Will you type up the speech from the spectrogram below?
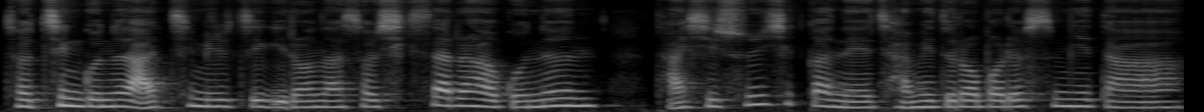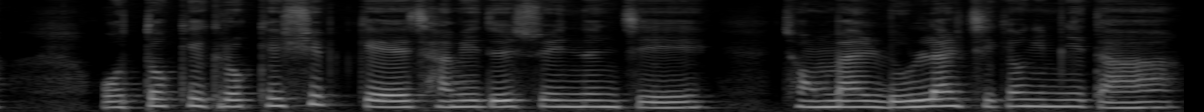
저 친구는 아침 일찍 일어나서 식사를 하고는 다시 순식간에 잠이 들어버렸습니다. 어떻게 그렇게 쉽게 잠이 들 수 있는지 정말 놀랄 지경입니다.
